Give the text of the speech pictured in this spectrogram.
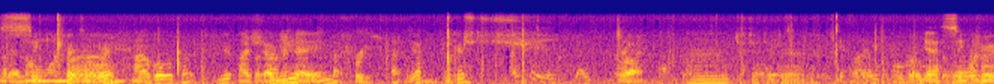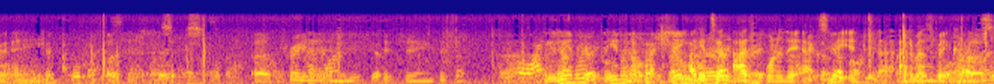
Synchro. I shall change. Right. Uh, da, da, da, da. Yeah, synchro a six. Uh, training, pitching, Leonite, Leonite effect. I get to add one of the activated uh, cards.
